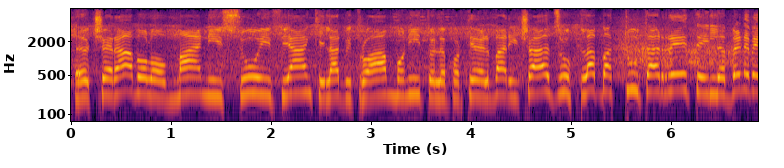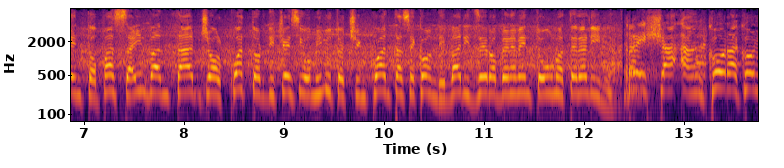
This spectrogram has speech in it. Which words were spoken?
eh, Ceravolo, mani sui fianchi. L'arbitro ha ammonito il portiere del Bari Ciazu la battuta a rete, il Benevento passa in vantaggio al quattordicesimo minuto e 50 secondi, Bari 0, Benevento 1 a terra linea. Brescia ancora con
